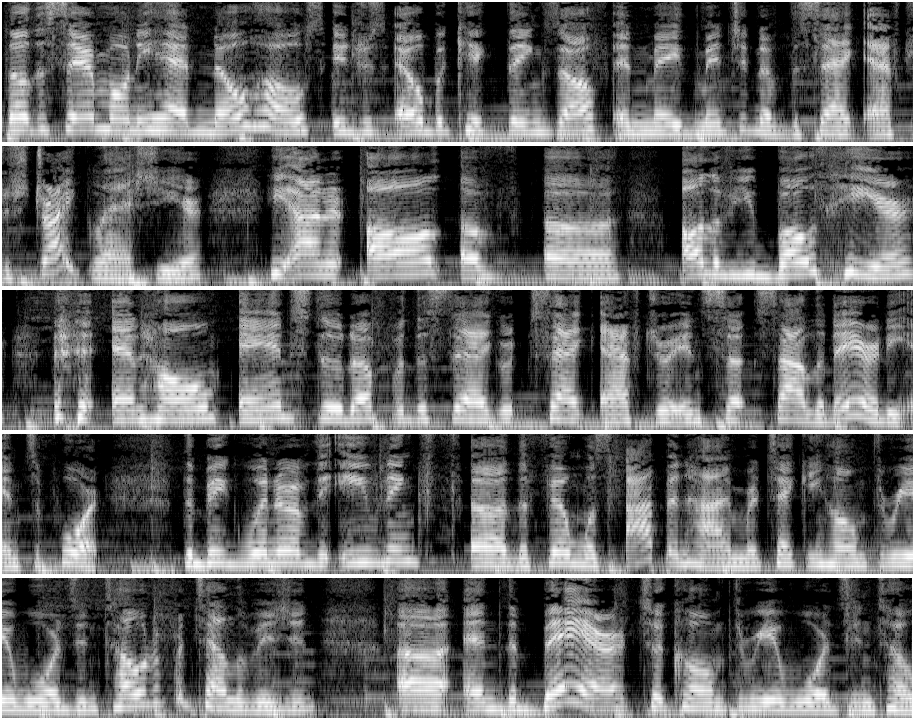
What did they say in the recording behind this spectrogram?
Though the ceremony had no host, Idris Elba kicked things off and made mention of the SAG-AFTRA strike last year. He honored all of uh, all of you both here at home and stood up for the SAG, SAG-AFTRA in so- solidarity and support. The big winner of the evening, uh, the film was Oppenheimer, taking home three awards in total for television, uh, and The Bear took home three awards in total.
